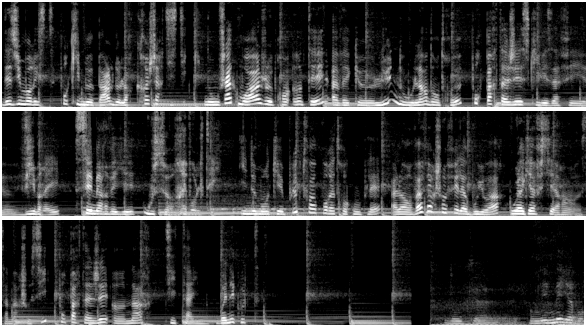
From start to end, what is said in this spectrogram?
des humoristes, pour qu'ils me parlent de leur crush artistique. Donc chaque mois, je prends un thé avec euh, l'une ou l'un d'entre eux pour partager ce qui les a fait euh, vibrer, s'émerveiller ou se révolter. Il ne manquait plus que toi pour être complet, alors va faire chauffer la bouilloire ou la cafetière, hein, ça marche aussi, pour partager un art tea time. Bonne écoute donc, euh, on est méga bon.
